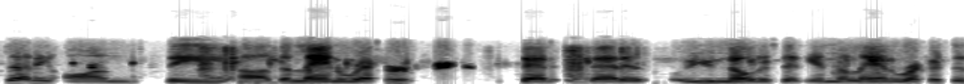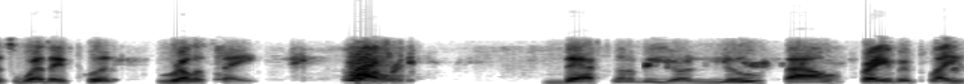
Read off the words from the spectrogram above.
study on the uh, the land record, that that is you notice that in the land records is where they put real estate Right. property. That's going to be your newfound favorite place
